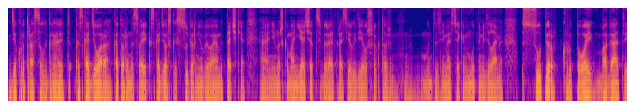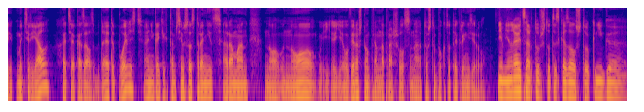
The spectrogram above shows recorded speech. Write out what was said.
где Курт Рассел играет каскадера, который на своей каскадерской супер неубиваемой тачке э, немножко маньячит, собирает красивых девушек, тоже занимается всякими мутными делами. Супер крутой, богатый материал, хотя, казалось бы, да, это повесть, а не каких там 700 страниц роман, но, но я уверен, что он прям напрашивался на то, чтобы кто-то экранизировал. Не, мне нравится, Артур, что ты сказал, что книга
